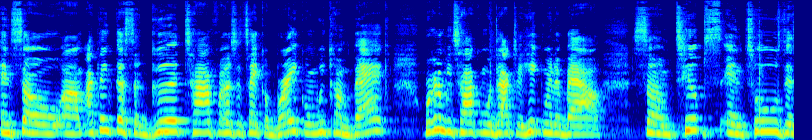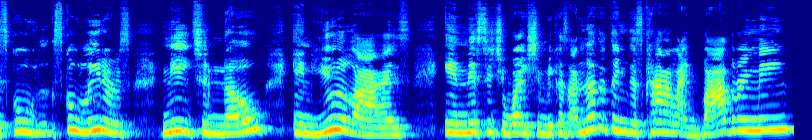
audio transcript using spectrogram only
And so um, I think that's a good time for us to take a break. When we come back, we're going to be talking with Dr. Hickman about some tips and tools that school school leaders need to know and utilize in this situation. Because another thing that's kind of like bothering me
